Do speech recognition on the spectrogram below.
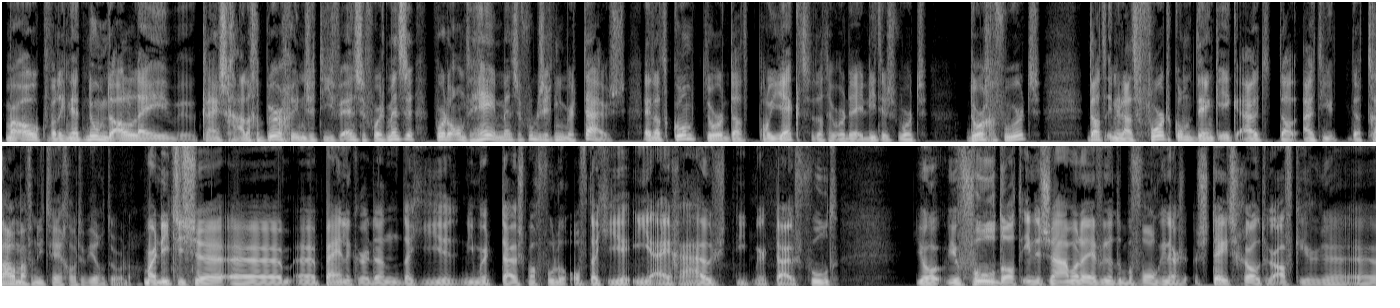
maar ook, wat ik net noemde, allerlei eh, kleinschalige burgerinitiatieven enzovoort. Mensen worden ontheen, mensen voelen zich niet meer thuis. En dat komt door dat project dat door de elites wordt doorgevoerd. Dat inderdaad voortkomt, denk ik, uit, dat, uit die, dat trauma van die twee grote wereldoorlogen. Maar niets is uh, uh, pijnlijker dan dat je je niet meer thuis mag voelen... of dat je je in je eigen huis niet meer thuis voelt je, je voelt dat in de samenleving, dat de bevolking daar steeds grotere afkeer uh,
